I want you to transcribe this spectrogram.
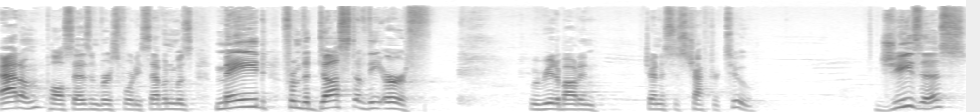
Adam, Paul says in verse 47, was made from the dust of the earth. We read about in Genesis chapter 2. Jesus,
